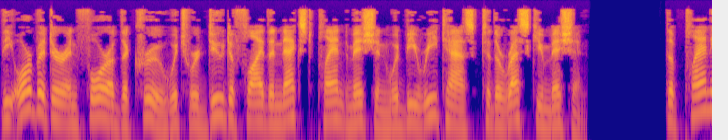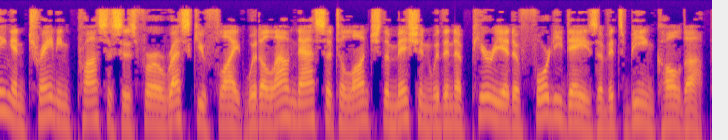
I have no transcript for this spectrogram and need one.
The orbiter and four of the crew which were due to fly the next planned mission would be retasked to the rescue mission. The planning and training processes for a rescue flight would allow NASA to launch the mission within a period of 40 days of its being called up.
